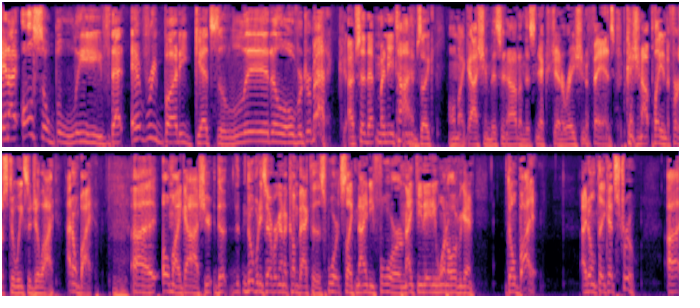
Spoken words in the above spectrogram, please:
And I also believe that everybody gets a little over dramatic. I've said that many times. Like, oh my gosh, you're missing out on this next generation of fans because you're not playing the first two weeks of July. I don't buy it. Uh, oh my gosh, you're, the, the, nobody's ever going to come back to the sports like 94 or 1981 all over again. Don't buy it. I don't think that's true. Uh,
